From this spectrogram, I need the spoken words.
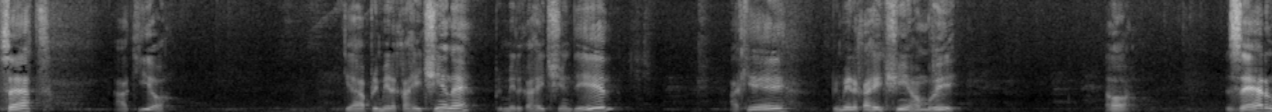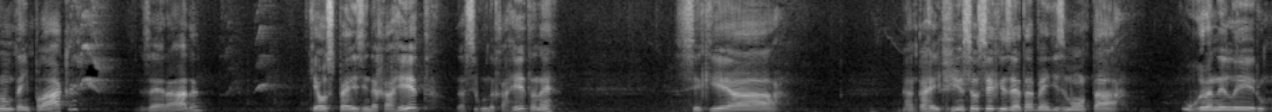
Certo? Aqui, ó. Que é a primeira carretinha, né? Primeira carretinha dele. Aqui, primeira carretinha, vamos ver. Ó. Zero, não tem placa. Zerada. Aqui é os pés da carreta. Da segunda carreta, né? Esse aqui é a, a carretinha. Se você quiser também desmontar o graneleiro,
